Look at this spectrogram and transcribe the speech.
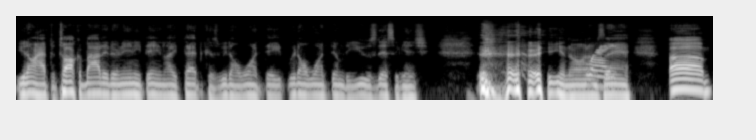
you don't have to talk about it or anything like that because we don't want they we don't want them to use this against you. You know what Right. i'm saying? Um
